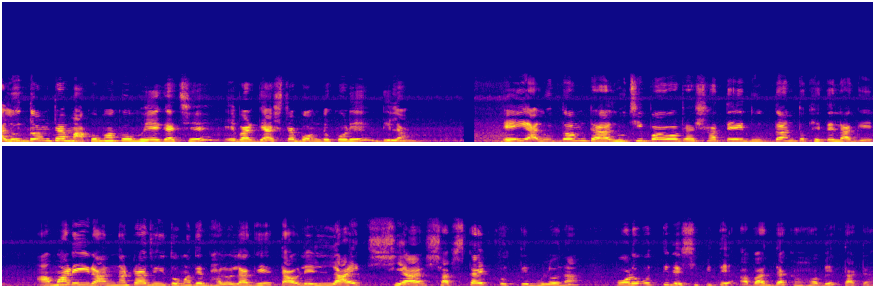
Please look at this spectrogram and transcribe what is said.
আলুর দমটা মাখো মাখো হয়ে গেছে, এবার গ্যাসটা বন্ধ করে দিলাম। এই আলুর দমটা লুচি পরোটার সাথে দুর্দান্ত খেতে লাগে। আমার এই রান্নাটা যদি তোমাদের ভালো লাগে, তাহলে লাইক শেয়ার সাবস্ক্রাইব করতে ভুলো না। পরবর্তী রেসিপিতে আবার দেখা হবে। টাটা।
